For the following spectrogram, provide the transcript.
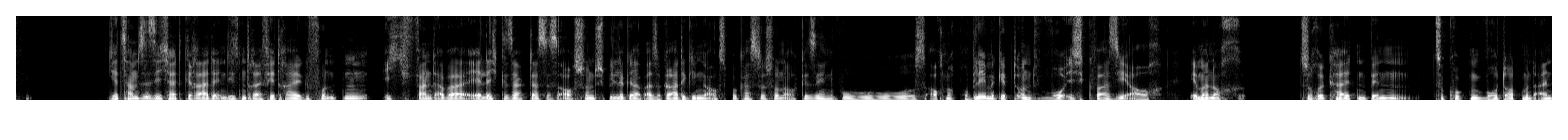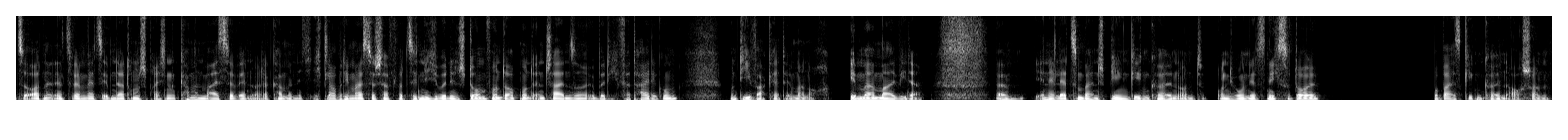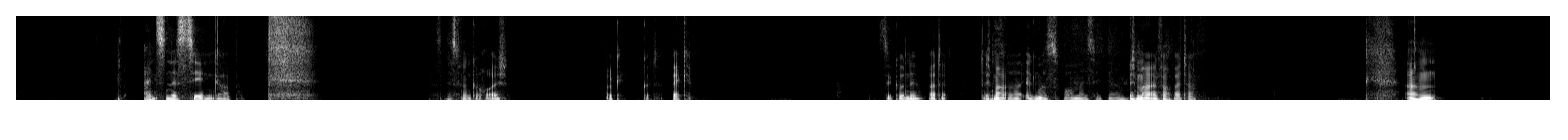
jetzt haben sie sich halt gerade in diesem 3-4-3 gefunden. Ich fand aber ehrlich gesagt, dass es auch schon Spiele gab, also gerade gegen Augsburg hast du schon auch gesehen, wo es auch noch Probleme gibt und wo ich quasi auch immer noch zurückhaltend bin, zu gucken, wo Dortmund einzuordnen ist, wenn wir jetzt eben darum sprechen, kann man Meister werden oder kann man nicht. Ich glaube, die Meisterschaft wird sich nicht über den Sturm von Dortmund entscheiden, sondern über die Verteidigung. Und die wackelt immer noch. Immer mal wieder. Ähm, in den letzten beiden Spielen gegen Köln und Union jetzt nicht so doll. Wobei es gegen Köln auch schon einzelne Szenen gab. Was ist das für ein Geräusch? Okay, gut, weg. Sekunde, warte. Ich mach, irgendwas rohrmäßig, ja. ich mache einfach weiter. Ähm,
